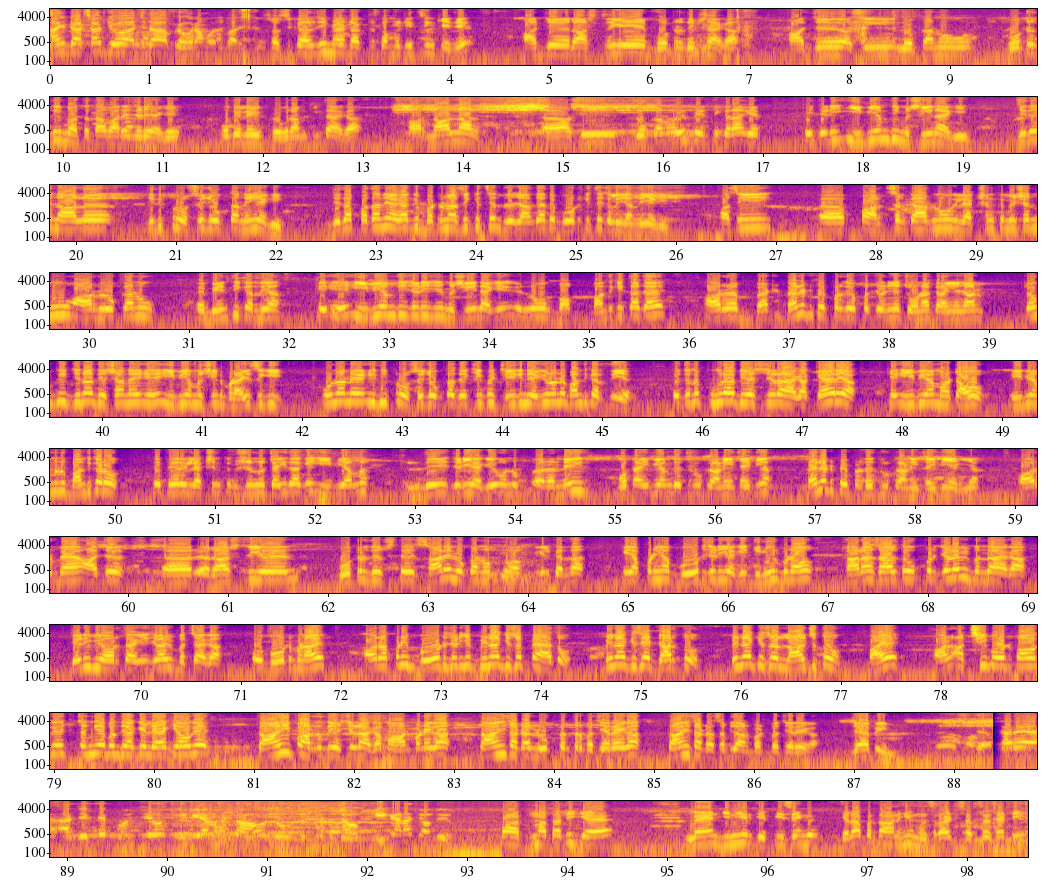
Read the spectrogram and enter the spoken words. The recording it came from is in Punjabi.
ਹਾਂਜੀ, ਡਾਕਟਰ ਸਾਹਿਬ, ਜੋ ਅੱਜ ਦਾ ਪ੍ਰੋਗਰਾਮ ਉਹਦੇ ਬਾਰੇ। ਸਤਿ ਸ਼੍ਰੀ ਅਕਾਲ ਜੀ, ਮੈਂ ਡਾਕਟਰ ਕਮਲਜੀਤ ਸਿੰਘ ਕੇਜੇ। ਅੱਜ ਰਾਸ਼ਟਰੀ ਵੋਟਰ ਦਿਵਸ ਹੈਗਾ। ਅੱਜ ਅਸੀਂ ਲੋਕਾਂ ਨੂੰ ਵੋਟਰ ਦੀ ਮਹੱਤਤਾ ਬਾਰੇ ਜਿਹੜੇ ਹੈਗੇ, ਉਹਦੇ ਲਈ ਪ੍ਰੋਗਰਾਮ ਕੀਤਾ ਹੈਗਾ। ਔਰ ਨਾਲ ਨਾਲ ਅਸੀਂ ਲੋਕਾਂ ਨੂੰ ਇਹ ਵੀ ਬੇਨਤੀ ਕਰਾਂਗੇ ਕਿ ਜਿਹੜੀ ਈਵੀਐਮ ਦੀ ਮਸ਼ੀਨ ਹੈਗੀ, ਜਿਹਦੇ ਨਾਲ ਜਿਹਦੀ ਭਰੋਸੇਯੋਗਤਾ ਨਹੀਂ ਹੈਗੀ, ਜਿਹਦਾ ਪਤਾ ਨਹੀਂ ਹੈਗਾ ਕਿ ਬਟਨ ਅਸੀਂ ਕਿੱਥੇ ਜਾਂਦੇ ਆ ਤੇ ਵੋਟ ਕਿੱਥੇ ਚਲੀ ਜਾਂਦੀ ਹੈਗੀ। ਅਸੀਂ ਭਾਰਤ ਸਰਕਾਰ ਨੂੰ ਇਲੈਕਸ਼ਨ ਕਮਿਸ਼ਨ ਨੂੰ ਔਰ ਲੋਕਾਂ ਨੂੰ ਬੇਨਤੀ ਕਰਦੇ ਆ ਕਿ ਇਹ ਈਵੀਐਮ ਦੀ ਜਿਹੜੀ ਮਸ਼ੀਨ ਹੈਗੀ, ਇਹਨੂੰ ਬੰਦ ਕੀਤਾ ਜਾਏ ਔਰ ਬੈਲਟ ਪੇਪਰ ਦੇ ਉੱਪਰ ਜਿਹੜੀਆਂ ਚੋਣਾਂ ਕਰਾਈਆਂ ਜਾਣ। ਕਿਉਂਕਿ ਜਿਨ੍ਹਾਂ ਦੇਸ਼ਾਂ ਨੇ ਇਹ ਈਵੀਐਮ ਮਸ਼ੀਨ ਬਣਾਈ ਸੀਗੀ, ਉਹਨਾਂ ਨੇ ਇਹਦੀ ਭਰੋਸੇਯੋਗਤਾ ਦੇਖੀ ਵੀ ਠੀਕ ਨਹੀਂ ਹੈਗੀ, ਉਹਨਾਂ ਨੇ ਬੰਦ ਕਰਤੀ ਹੈ। ਤੇ ਜਦੋਂ ਪੂਰਾ ਦੇਸ਼ ਜਿਹੜਾ ਹੈਗਾ ਕਹਿ ਰਿਹਾ ਕਿ ਈਵੀਐਮ ਹਟਾਓ ਈਵੀਐਮ ਨੂੰ ਬੰਦ ਕਰੋ, ਤੇ ਫਿਰ ਇਲੈਕਸ਼ਨ ਕਮਿਸ਼ਨ ਨੂੰ ਚਾਹੀਦਾ ਕਿ ਈਵੀਐਮ ਦੇ ਜਿਹੜੀ ਹੈਗੀ, ਉਹਨੂੰ ਨਹੀਂ ਵੋਟਾਂ ਈਵੀਐਮ ਦੇ ਥਰੂ ਕਰਾਉਣੀਆਂ ਚਾਹੀਦੀਆਂ। ਬੈਲਟ ਪੇਪਰ ਦੇ ਥਰੂ ਕਰਾਉਣੀਆਂ ਚਾਹੀਦੀਆਂ ਹੈਗੀਆਂ। ਔਰ ਮੈਂ ਅੱਜ ਰਾਸ਼ਟਰੀ ਵੋਟਰ ਦਿਵਸ ਤੇ ਸਾਰੇ ਲੋਕਾਂ ਨੂੰ ਅਪੀਲ ਕਰਦਾ ਕਿ ਆਪਣੀਆਂ ਵੋਟ ਜਿਹੜੀ ਹੈਗੀ ਜ਼ਰੂਰ ਬਣਾਓ। 18 ਸਾਲ ਤੋਂ ਉੱਪਰ ਜਿਹੜਾ ਵੀ ਬੰਦਾ ਹੈਗਾ, ਜਿਹੜੀ ਵੀ ਔਰਤ ਹੈਗੀ, ਜਿਹੜਾ ਵੀ ਬੱਚਾ ਹੈਗਾ, ਉਹ ਵੋਟ ਬਣਾਏ। ਔਰ ਆਪਣੀ ਵੋਟ ਜਿਹੜੀ ਹੈ ਬਿਨਾਂ ਕਿਸੇ ਭੈ ਤੋਂ, ਬਿਨਾਂ ਕਿਸੇ ਡਰ ਤੋਂ, ਬਿਨਾਂ ਕਿਸੇ ਲਾਲਚ ਤੋਂ ਪਾਏ। ਔਰ ਅੱਛੀ ਵੋਟ ਪਾਓਗੇ, ਚੰਗੇ ਬੰਦੇ ਅੱਗੇ ਲੈ ਕੇ ਆਓਗੇ, ਤਾਂ ਹੀ ਭਾਰਤ ਦੇਸ਼ ਜਿਹੜਾ ਹੈਗਾ ਮਹਾਨ ਬਣੇਗਾ, ਤਾਂ ਹੀ ਸਾਡਾ ਲੋਕਤੰਤਰ ਬਚਿਆ ਰਹੇਗਾ, ਤਾਂ ਹੀ ਸਾਡਾ ਸੰਵਿਧਾਨ ਬਚਿਆ ਰਹੇਗਾ। ਜੈ ਭੀਮ। ਸਰ ਅੱਜ ਇੱਥੇ ਪਹੁੰਚੇ ਹੋ ਈਵੀਐਮ ਹਟਾਓ ਲੋਕਤੰਤਰ ਬਚਾਓ। ਕੀ ਕਹਿਣਾ ਚਾਹੁੰਦੇ ਹੋ? ਭਾਰਤ ਮਾਤਾ ਦੀ ਜੈ। ਮੈਂ ਇੰਜੀਨੀਅਰ ਜੇਪੀ ਸਿੰਘ ਜ਼ਿਲ੍ਹਾ ਪ੍ਰਧਾਨ ਹਿਊਮਨ ਰਾਈਟਸ ਸੋਸਾਇਟੀ।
